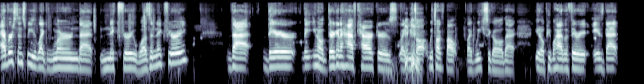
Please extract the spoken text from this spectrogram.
ever since we like learned that Nick Fury wasn't Nick Fury, that they're they you know they're gonna have characters like we talked we talked about like weeks ago that you know people have the theory is that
